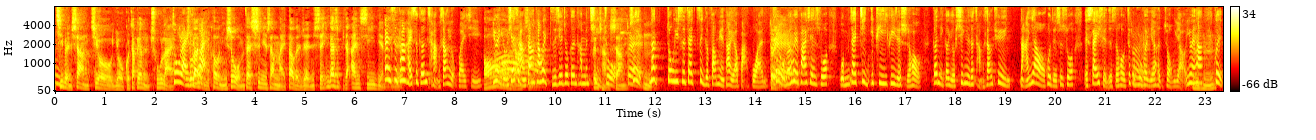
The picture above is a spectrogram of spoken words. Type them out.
基本上就有国家标准出来。出来。出来了以后，你说我们在市面上买到的人参应该是比较安心一点，但是它还是跟厂商有关系，因为有些厂商他会直接就跟他们去做，所以那中医师在这个方面他也要把关，所以我们会发现说我们在进一批一批的时候，跟一个有信誉的厂商去拿药或者是说筛选的时候，这个部分也很重要，因为它会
